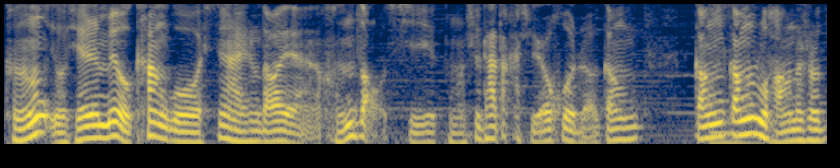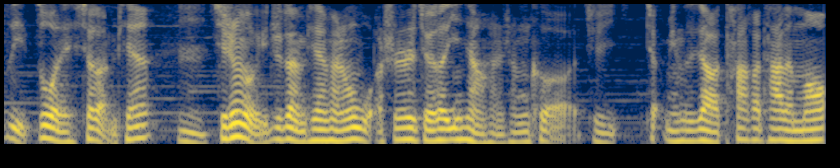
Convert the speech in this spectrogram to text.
可能有些人没有看过新海诚导演很早期，可能是他大学或者刚刚刚入行的时候自己做那些小短片。嗯，其中有一支短片，反正我是觉得印象很深刻，就叫名字叫《他和他的猫》，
